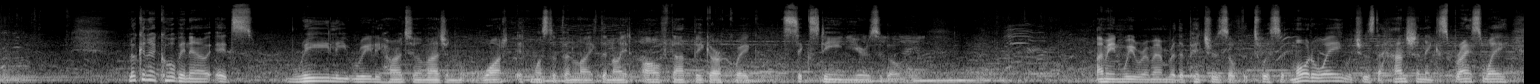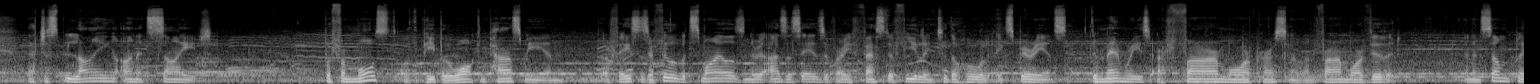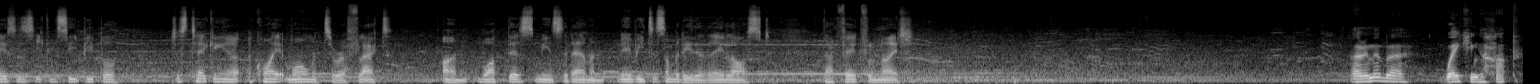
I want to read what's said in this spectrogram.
Looking at Kobe now, it's really, really hard to imagine what it must have been like the night of that big earthquake 16 years ago. I mean, we remember the pictures of the twisted motorway, which was the Hanshin Expressway, that just lying on its side. But for most of the people walking past me, and their faces are filled with smiles, and there, as I say, is a very festive feeling to the whole experience. Their memories are far more personal and far more vivid. And in some places, you can see people just taking a, a quiet moment to reflect on what this means to them and maybe to somebody that they lost that fateful night. I remember waking up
